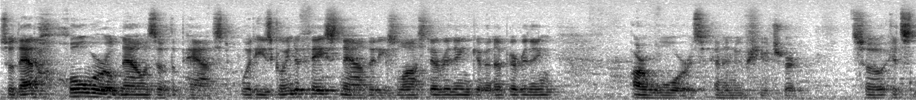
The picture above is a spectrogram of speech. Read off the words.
So that whole world now is of the past. What he's going to face now, that he's lost everything, given up everything, are wars and a new future. So it's,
